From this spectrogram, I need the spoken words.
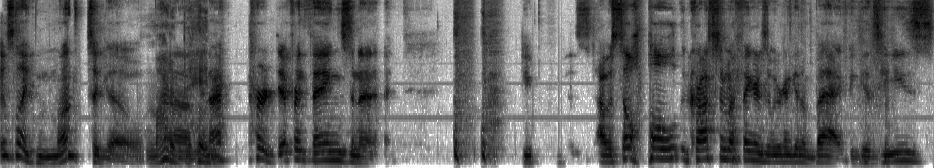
It was like months ago. Might have Um, been. I've heard different things, and uh, I was still hold, crossing my fingers that we were going to get him back because he's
